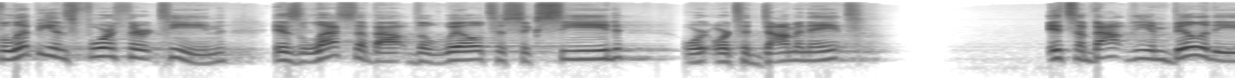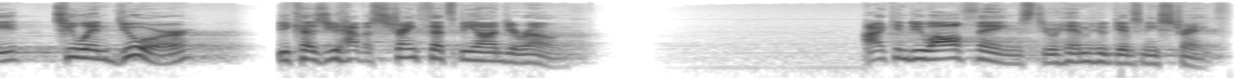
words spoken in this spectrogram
Philippians 4:13 is less about the will to succeed or, or to dominate. It's about the ability to endure because you have a strength that's beyond your own. I can do all things through him who gives me strength.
